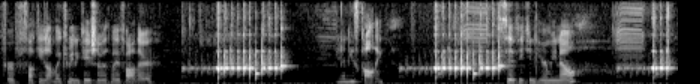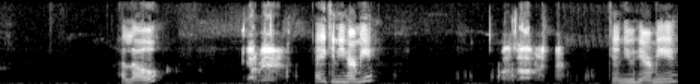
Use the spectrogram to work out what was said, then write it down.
for fucking up my communication with my father. And he's calling. Let's see if he can hear me now. Hello? Me? Hey, can you hear me? What's happening? Can you hear me?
